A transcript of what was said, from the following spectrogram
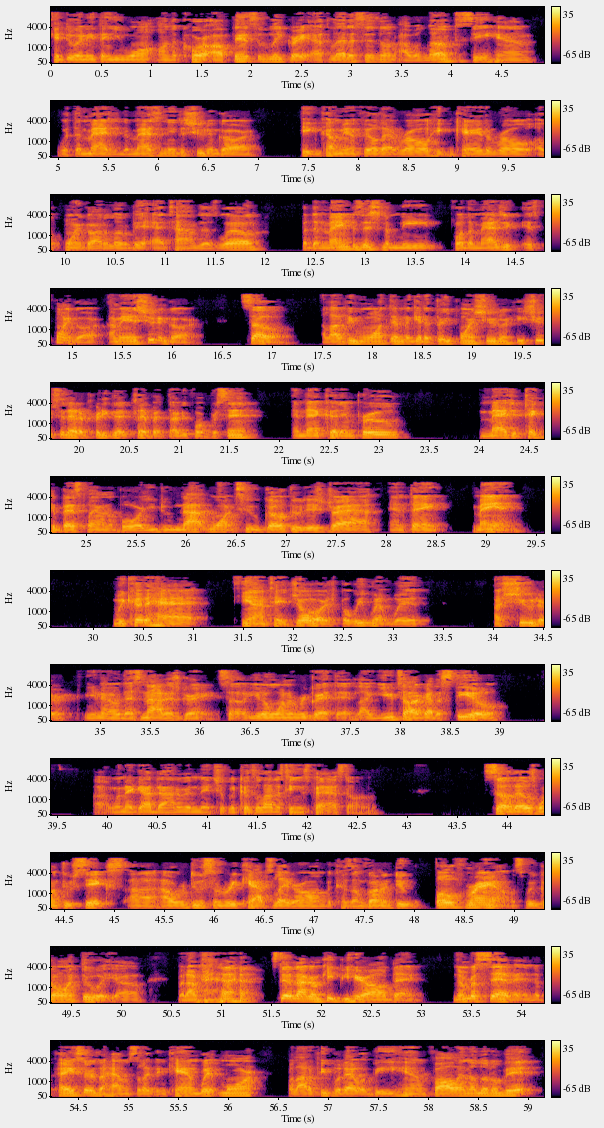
can do anything you want on the court offensively, great athleticism. I would love to see him with the Magic. The Magic need a shooting guard. He can come in, fill that role. He can carry the role of point guard a little bit at times as well. But the main position of need for the Magic is point guard. I mean, it's shooting guard. So a lot of people want them to get a three point shooter. He shoots it at a pretty good clip at 34%, and that could improve. Magic take the best player on the board. You do not want to go through this draft and think, man, we could have had Keyonte George, but we went with a shooter, you know, that's not as great. So you don't want to regret that. Like Utah got a steal uh, when they got Donovan Mitchell because a lot of teams passed on him. So that was one through six. Uh, I'll do some recaps later on because I'm going to do both rounds. We're going through it, y'all. But I'm still not going to keep you here all day. Number seven, the Pacers. I have them selecting Cam Whitmore. For a lot of people, that would be him falling a little bit,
